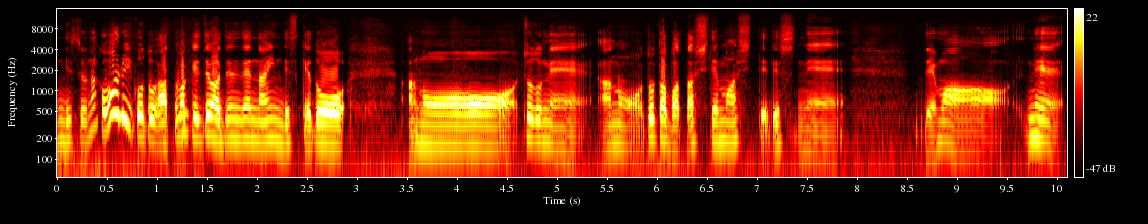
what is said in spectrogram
んですよ。なんか悪いことがあったわけでは全然ないんですけど、あのー、ちょっとね、あの、ドタバタしてましてですね。で、まあ、ね、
